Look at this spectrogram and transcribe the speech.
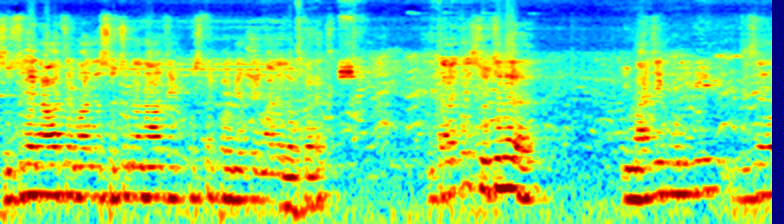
सुचलं नावाचं माझं सूचना नावाचं एक पुस्तक पण येते माझ्या लवकरच. त्याला ते सुचलं की माझी मुलगी जिचं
